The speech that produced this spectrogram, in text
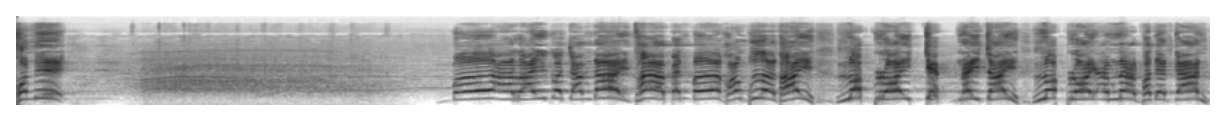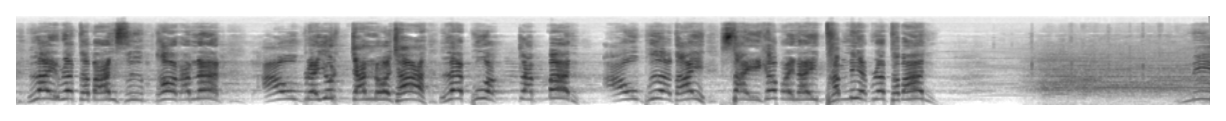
คนนี้ บอร์อะไรก็จำได้ ถ้าเป็นเบอร์ของเพื่อไทย ลบรอยเจ็บในใจ ลบรอยอำนาจเผด็จการ ไล่รัฐบาลสืบทอดอำนาจ เอาประยุทธ์จันทร์โอชา และพวกกลับบ้าน เอาเพื่อไทยใส่เข้าไปในทำเนียบรัฐบาล นี่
